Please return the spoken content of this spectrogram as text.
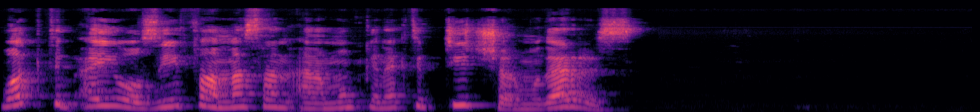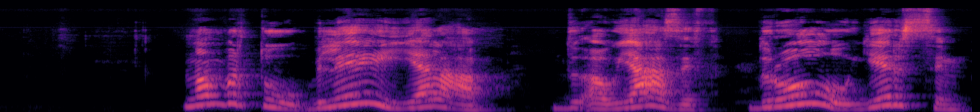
واكتب أي وظيفة مثلا أنا ممكن أكتب teacher مدرس. number 2 play يلعب. أو يعزف. draw يرسم.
